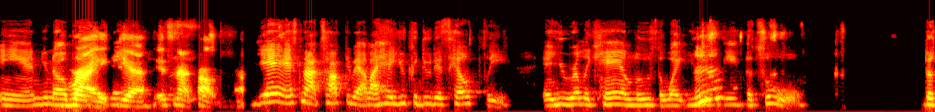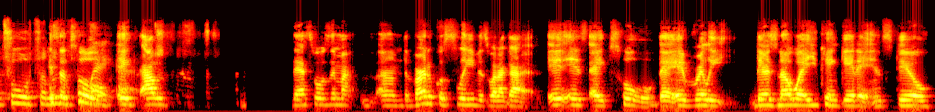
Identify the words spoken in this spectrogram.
and you know, right? Yeah, it's not talked about. Yeah, it's not talked about. Like, hey, you can do this healthy and you really can lose the weight. You mm-hmm. just need the tool. The tool to lose it's a tool. It, I was that's what was in my um, the vertical sleeve is what I got. It is a tool that it really there's no way you can get it and still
